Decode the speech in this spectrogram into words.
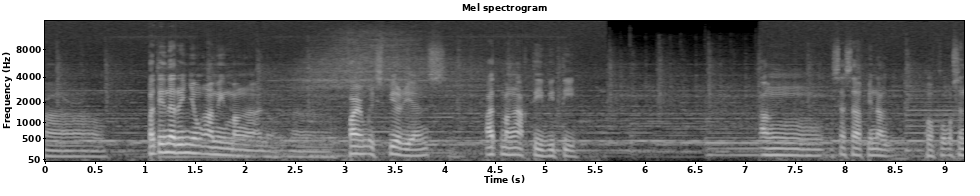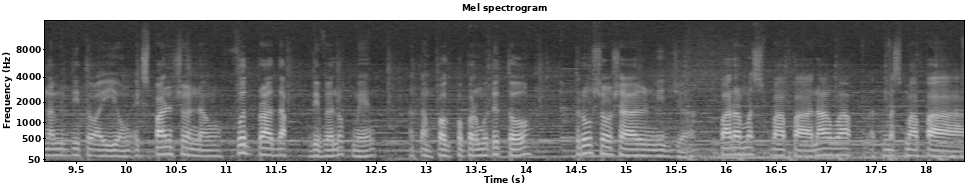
ah, pati na rin yung aming mga ano, ah, farm experience at mga activity. Ang isa sa pinagpo-focusan namin dito ay yung expansion ng food product development at ang pagpapromote ito through social media para mas mapalawak at mas mapa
